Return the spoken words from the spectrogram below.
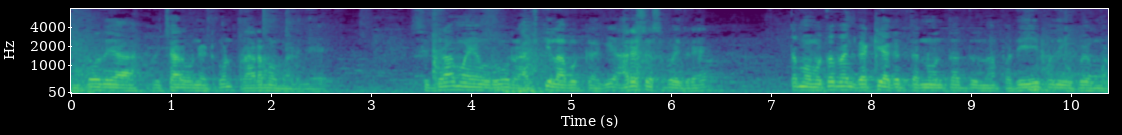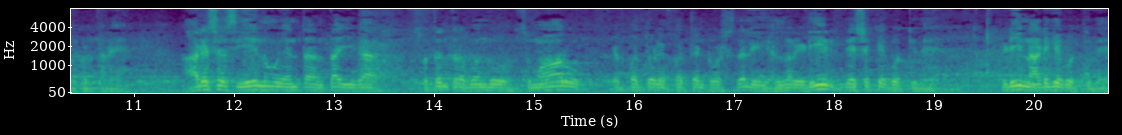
ಅಂತ್ಯೋದಯ ವಿಚಾರವನ್ನು ಇಟ್ಕೊಂಡು ಪ್ರಾರಂಭ ಮಾಡಿದೆ. ಸಿದ್ದರಾಮಯ್ಯ ಅವರು ರಾಜಕೀಯ ಲಾಭಕ್ಕಾಗಿ ಆರ್ ಎಸ್ ಎಸ್ ಬೈದ್ರೆ ತಮ್ಮ ಮತ ಬ್ಯಾಂಕ್ ಗಟ್ಟಿ ಆಗುತ್ತೆ ಅನ್ನುವಂಥದ್ದನ್ನ ಪದೇ ಪದೇ ಉಪಯೋಗ ಮಾಡ್ಕೊಳ್ತಾರೆ. ಆರ್ ಎಸ್ ಎಸ್ ಏನು ಎಂತ ಅಂತ ಈಗ ಸ್ವತಂತ್ರ ಬಂದು ಸುಮಾರು ಎಪ್ಪತ್ತೇಳು, ಎಪ್ಪತ್ತೆಂಟು ವರ್ಷದಲ್ಲಿ ಎಲ್ಲರ ಇಡೀ ದೇಶಕ್ಕೆ ಗೊತ್ತಿದೆ, ಇಡೀ ನಾಡಿಗೆ ಗೊತ್ತಿದೆ.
